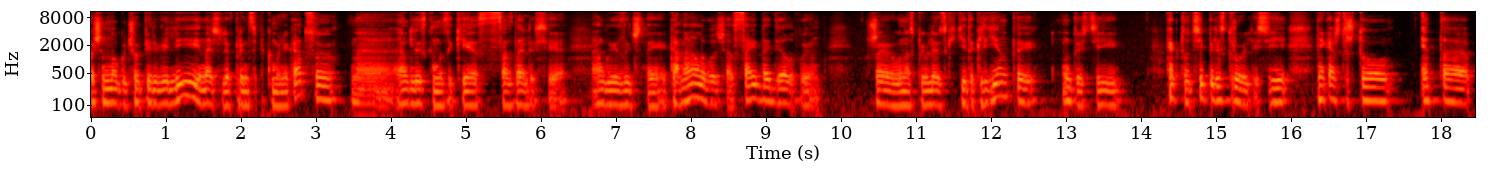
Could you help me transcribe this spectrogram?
очень много чего перевели и начали, в принципе, коммуникацию на английском языке, создали все англоязычные каналы, вот сейчас сайт доделываем, уже у нас появляются какие-то клиенты, ну, то есть и как-то вот все перестроились. И мне кажется, что это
